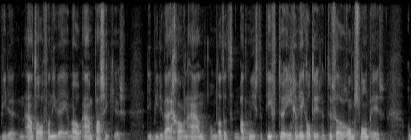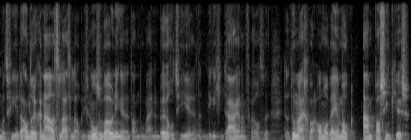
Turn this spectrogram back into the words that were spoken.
bieden een aantal van die WMO-aanpassingjes die bieden wij gewoon aan, omdat het mhm. administratief te ingewikkeld is en te veel romslomp is om het via de andere kanalen te laten lopen. Dus in onze woningen, dan doen wij een beugeltje hier en een dingetje daar en een verhoogde. Dat doen wij gewoon. Allemaal WMO-aanpassingjes.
